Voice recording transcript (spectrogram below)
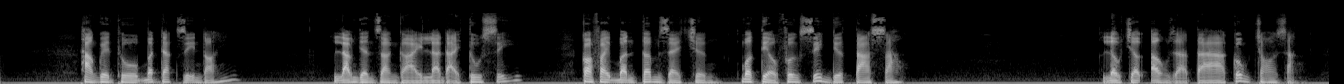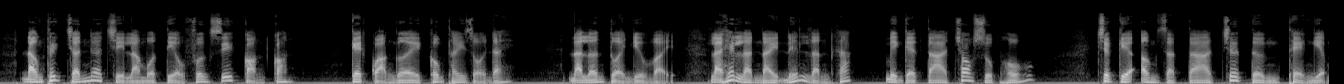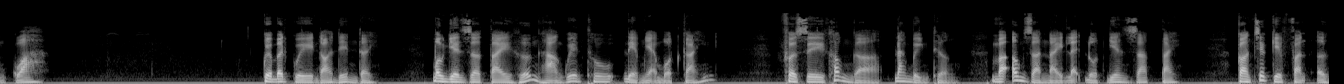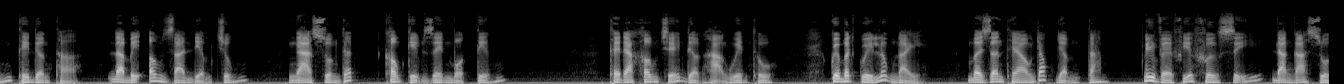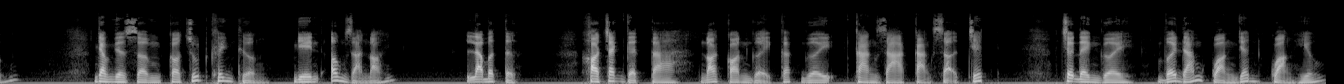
Hàng Nguyên Thu bất đắc dĩ nói, Lão nhân ra ngài là đại tu sĩ Còn phải bận tâm dè chừng Một tiểu phương sĩ như ta sao? Lâu trước ông già ta cũng cho rằng, Đồng thích chấn chỉ là một tiểu phương sĩ còn con. Kết quả người không thấy rồi đấy. Đã lớn tuổi như vậy, Lại hết lần này đến lần khác, Bị người ta cho sụp hố. Trước kia ông già ta chưa từng thể nghiệm qua. Quyền bất quỳ nói đến đây, Bỗng nhiên giơ tay hướng Hạ Nguyên Thu Điểm nhẹ một cái. Phở si không ngờ đang bình thường, Mà ông già này lại đột nhiên ra tay. Còn chưa kịp phản ứng Thì đường thở đã bị ông già điểm trúng, Ngã xuống đất không kịp rên một tiếng. Thầy đã không chế được Hạ Nguyên Thu. Quyền bất quỷ lúc này Mời dân theo nhóc nhầm tam Đi về phía phương sĩ đang ngã xuống. Nhóc nhân sâm có chút khinh thường, Nhìn ông già nói Là bất tử, Khó trách người ta nói con người các ngươi Càng già càng sợ chết. Trước đây người Với đám quảng nhân, quảng hiếu,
